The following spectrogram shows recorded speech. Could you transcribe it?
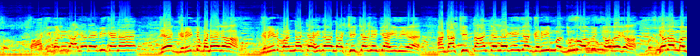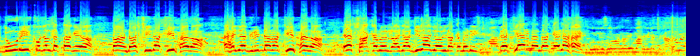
ਤਰ੍ਹਾਂ। ਬਾਕੀ ਬੜੀ ਰਾਜਾ ਇਹ ਵੀ ਕਹਿਣਾ ਹੈ ਜੇ ਗ੍ਰਿਡ ਬਣੇਗਾ ਗ੍ਰਿਡ ਬਣਨਾ ਚਾਹੀਦਾ ਇੰਡਸਟਰੀ ਚੱਲਣੀ ਚਾਹੀਦੀ ਹੈ। ਇੰਡਸਟਰੀ ਤਾਂ ਚੱਲੇਗੀ ਜਾਂ ਗਰੀਬ ਮਜ਼ਦੂਰ ਉਹਦੇ ਵਿੱਚ ਹੋਵੇਗਾ। ਜਦੋਂ ਮਜ਼ਦੂਰ ਹੀ ਕੁਚਲ ਦਿੱਤਾ ਗਿਆ ਤਾਂ ਇੰਡਸਟਰੀ ਦਾ ਕੀ ਫਾਇਦਾ? ਇਹੋ ਜਿਹੇ ਗ੍ਰਿਡਾਂ ਦਾ ਕੀ ਫਾਇਦਾ? ਇਹ ਸਾਕਰ ਦੇ ਰਾਜਾ ਜ਼ਿਲ੍ਹਾ ਯੋਜਨਾ ਕਮੇਟੀ ਦੇ ਚੇਅਰਮੈਨ ਦਾ ਕਹਿਣਾ ਹੈ। ਮੁਸਲਮਾਨਾਂ ਦੀ ਮਾਰਕੀਟ ਚਕਾ ਦੋਗੇ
